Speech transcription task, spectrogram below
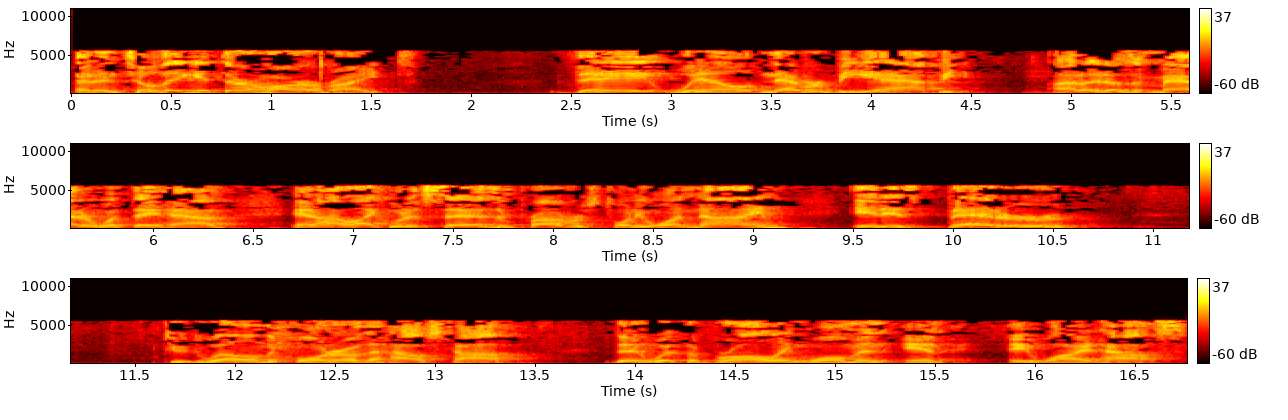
And until they get their heart right, they will never be happy it doesn't matter what they have. And I like what it says in Proverbs 21 9. It is better to dwell in the corner of the housetop than with a brawling woman in a wide house.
